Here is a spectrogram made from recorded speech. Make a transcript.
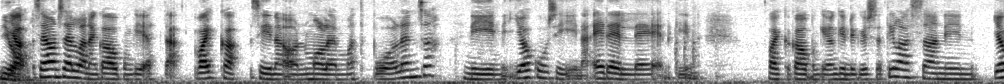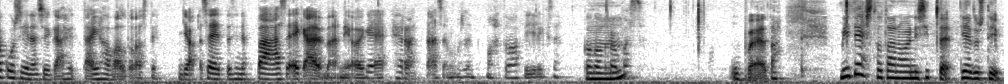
Joo. Ja se on sellainen kaupunki, että vaikka siinä on molemmat puolensa, niin joku siinä edelleenkin, vaikka kaupunki onkin nykyisessä tilassaan, niin joku siinä sykähyttää ihan valtavasti. Ja se, että sinne pääsee käymään, niin oikein herättää semmoisen mahtavan fiiliksen koko mm-hmm. kropassa. Upeeta. Mites tota noin, niin sitten tietysti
